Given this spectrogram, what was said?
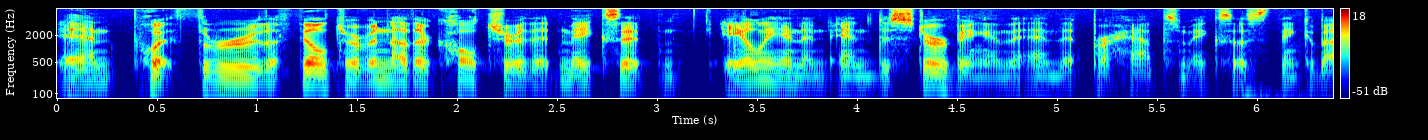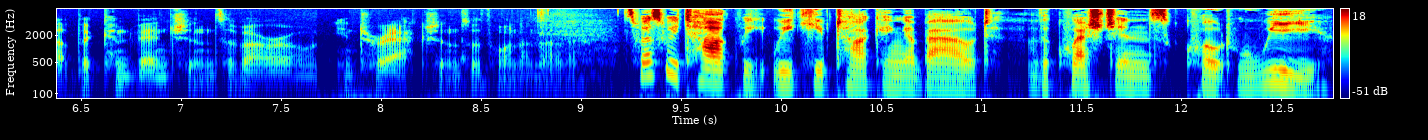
and put through the filter of another culture that makes it alien and, and disturbing and, and that perhaps makes us think about the conventions of our own interactions with one another. So as we talk, we, we keep talking about the questions, quote, we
